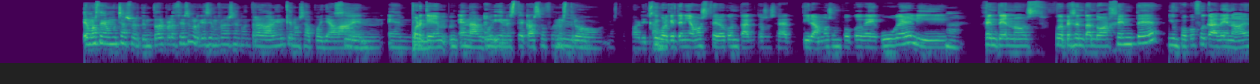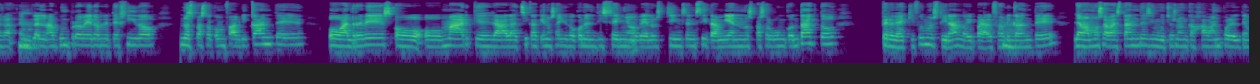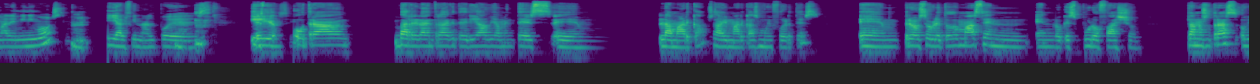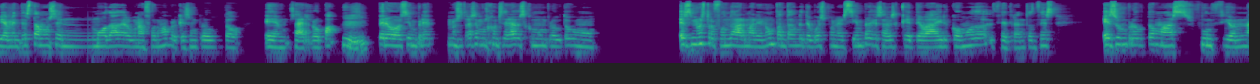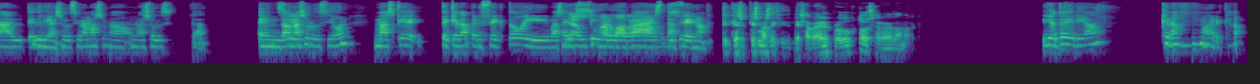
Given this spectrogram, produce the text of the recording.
hemos tenido mucha suerte en todo el proceso porque siempre hemos encontrado a alguien que nos apoyaba Sí. en, en, Porque en algo y en- en este caso fue Mm. nuestro, nuestro fabricante. Sí, porque teníamos cero contactos, o sea, tiramos un poco de Google y Mm. gente nos fue presentando a gente y un poco fue cadena. Era- En Mm. plan, algún proveedor de tejido nos pasó con fabricante o al revés, o, o Mar, que era la chica que nos ayudó con el diseño de los jeans en sí, también nos pasó algún contacto, pero de aquí fuimos tirando y para el fabricante llamamos a bastantes y muchos no encajaban por el tema de mínimos Mm. y al final pues... Y Esto sí. otra barrera de entrada que te diría, obviamente, es em, la marca. O sea, hay marcas muy fuertes, em, pero sobre todo más en, en lo que es puro fashion. O sea, nosotras, obviamente, estamos en moda de alguna forma porque es un producto, em, o sea, es ropa, mm, pero siempre nosotras hemos considerado que es como un producto como. Es nuestro fondo de armario, ¿no? Un pantalón que te puedes poner siempre, que sabes que te va a ir cómodo, etc. Entonces, es un producto más funcional, te diría, Mm. soluciona más una, una solución, da una solución más que te queda perfecto y vas a ir La última súper guapa a esta sí. cena. ¿Qué es, qué es más difícil, desarrollar el producto o desarrollar la marca? Yo te diría que la marca.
